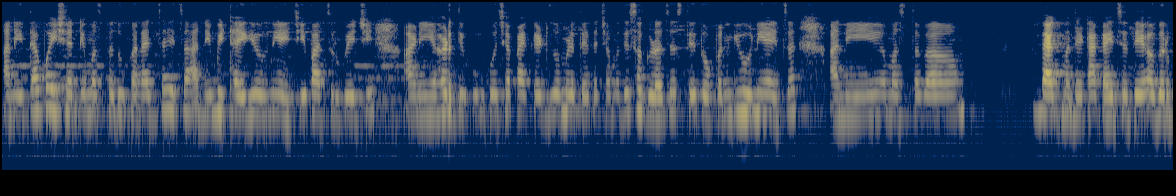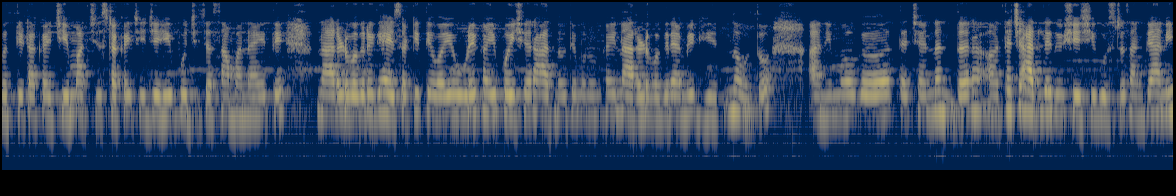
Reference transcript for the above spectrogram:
आणि त्या पैशांनी मस्त दुकानात जायचं आणि मिठाई घेऊन यायची पाच रुपयाची. आणि हळदी कुंकूच्या पॅकेट जो मिळते त्याच्यामध्ये सगळंच असते तो पण घेऊन यायचं. आणि मस्त बॅगमध्ये टाकायचं ते अगरबत्ती टाकायची माचीस टाकायची जे हे पूजेचं सामान आहे ते नारळ वगैरे घ्यायसाठी तेव्हा एवढे काही पैसे राहत नव्हते म्हणून काही नारळ वगैरे आम्ही घेत नव्हतो. आणि मग त्याच्यानंतर त्याच्या आदल्या दिवशी अशी गोष्ट सांगते. आणि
